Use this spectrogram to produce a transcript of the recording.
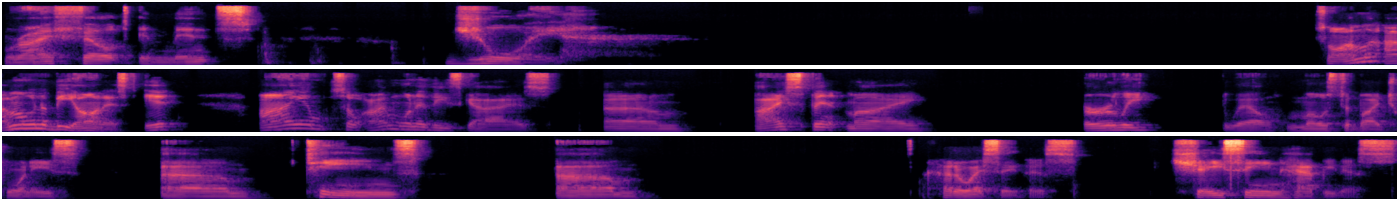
where i felt immense joy. So I'm I'm going to be honest. It I am so I'm one of these guys. Um, I spent my early, well, most of my twenties, um, teens. Um, how do I say this? Chasing happiness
